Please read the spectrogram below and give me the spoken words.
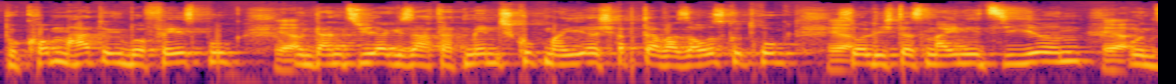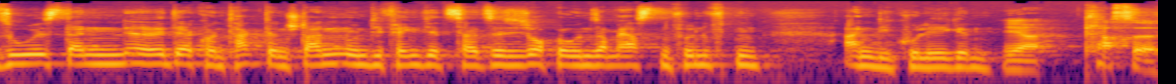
bekommen hatte über Facebook ja. und dann zu ihr gesagt hat, Mensch, guck mal hier, ich habe da was ausgedruckt, ja. soll ich das mal initiieren? Und so ist dann äh, der Kontakt entstanden und die fängt jetzt tatsächlich auch bei uns am 1.5. an, die Kollegin. Ja, klasse.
